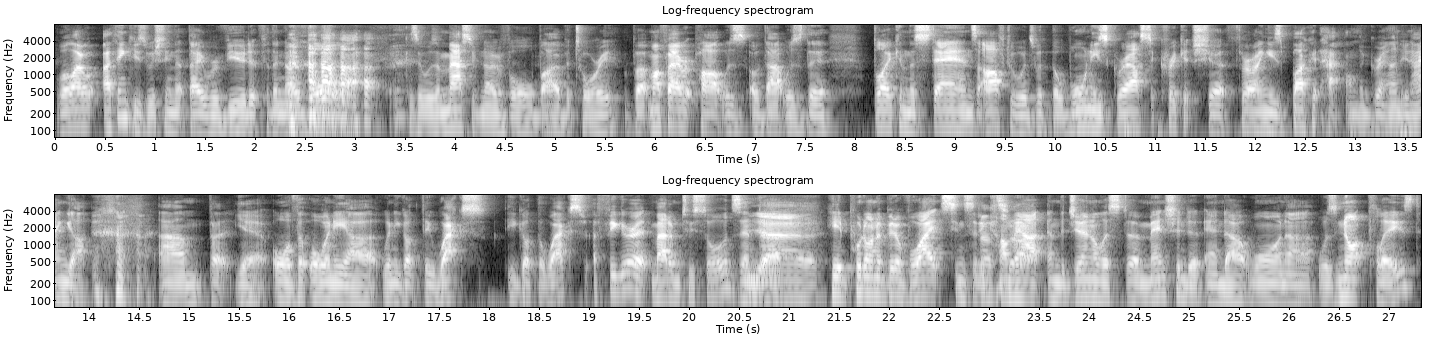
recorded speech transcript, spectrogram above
Well, I, I think he's wishing that they reviewed it for the no ball because it was a massive no ball by Vettori. But my favourite part was of that was the bloke in the stands afterwards with the Warnies grouse cricket shirt throwing his bucket hat on the ground in anger. um, but yeah, or the or when he uh when he got the wax he got the wax a figure at Madame Tussauds and Yeah. uh, he had put on a bit of weight since it had That's come right. out and the journalist uh, mentioned it and uh, Warne uh, was not pleased.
